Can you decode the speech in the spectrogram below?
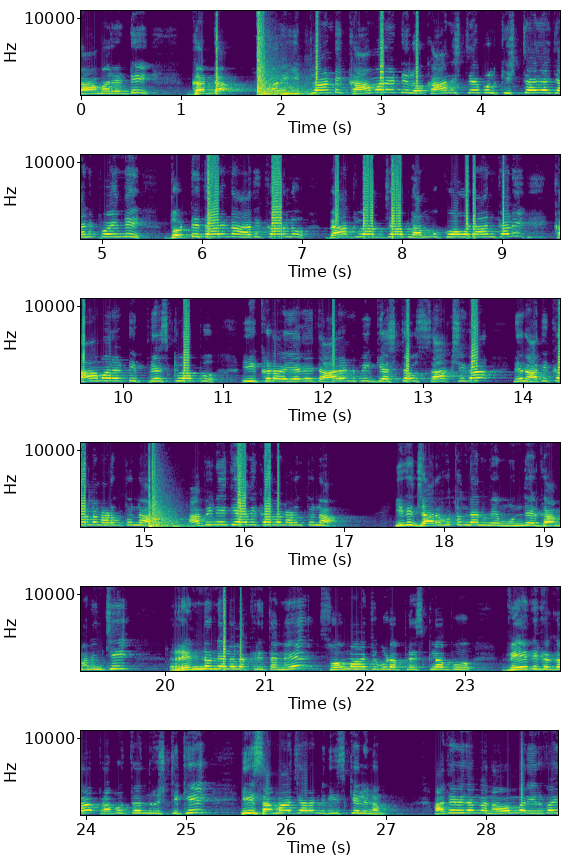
కామారెడ్డి గడ్డ. మరి ఇట్లాంటి కామారెడ్డిలో కానిస్టేబుల్ కిష్టయ్య చనిపోయింది. దొడ్డిదారిన అధికారులు బ్యాక్లాగ్ జాబ్లు అమ్ముకోవడానికని కామారెడ్డి ప్రెస్ క్లబ్ ఇక్కడ ఏదైతే ఆర్ఎండ్బి గెస్ట్ హౌస్ సాక్షిగా నేను అధికారులను అడుగుతున్నా అవినీతి అధికారులను అడుగుతున్నా. ఇది జరుగుతుందని మేము ముందే గమనించి రెండు నెలల క్రితమే సోమాజిగూడ ప్రెస్ క్లబ్ వేదికగా ప్రభుత్వం దృష్టికి ఈ సమాచారాన్ని తీసుకెళ్ళినాం. అదేవిధంగా నవంబర్ ఇరవై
